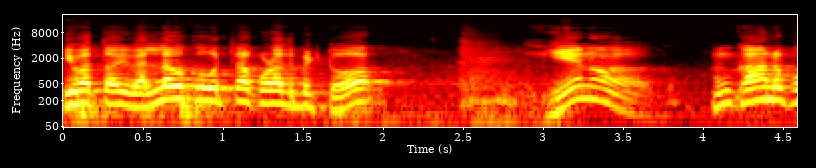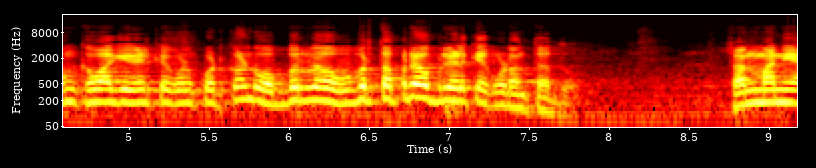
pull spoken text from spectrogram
ಇವತ್ತು ಇವೆಲ್ಲವಕ್ಕೂ ಉತ್ತರ ಕೊಡೋದು ಬಿಟ್ಟು ಏನು ಪುಂಖಾನುಪುಂಖವಾಗಿ ಹೇಳಿಕೆಗಳು ಕೊಟ್ಕೊಂಡು ಒಬ್ಬರು ಒಬ್ಬರು ತಪ್ಪರೆ ಒಬ್ಬರು ಹೇಳಿಕೆ ಕೊಡೋಂಥದ್ದು. ಸನ್ಮಾನ್ಯ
